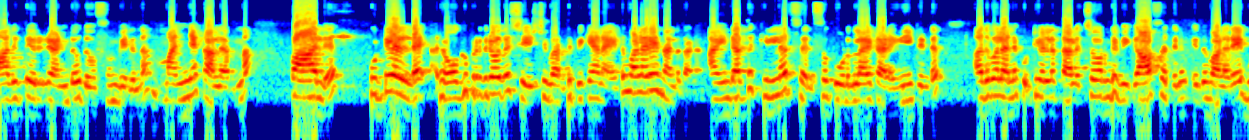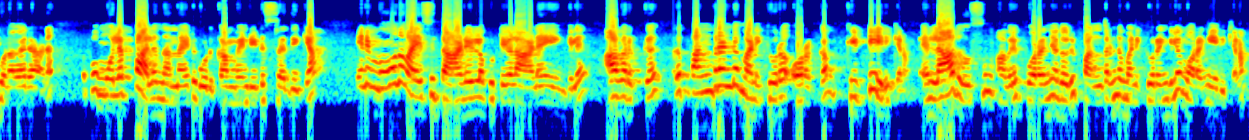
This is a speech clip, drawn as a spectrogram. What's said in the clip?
ആദ്യത്തെ ഒരു രണ്ടു ദിവസം വരുന്ന മഞ്ഞ കലർന്ന പാൽ കുട്ടികളുടെ രോഗപ്രതിരോധ ശേഷി വർദ്ധിപ്പിക്കാനായിട്ട് വളരെ നല്ലതാണ്. അതിന്റെ അകത്ത് കില്ലർ സെൽസ് കൂടുതലായിട്ട് അടങ്ങിയിട്ടുണ്ട്. അതുപോലെ തന്നെ കുട്ടികളുടെ തലച്ചോറിന്റെ വികാസത്തിനും ഇത് വളരെ ഗുണകരമാണ്. അപ്പൊ മുലപ്പാൽ നന്നായിട്ട് കൊടുക്കാൻ വേണ്ടിയിട്ട് ശ്രദ്ധിക്കാം. ഇനി മൂന്ന് വയസ്സിൽ താഴെയുള്ള കുട്ടികളാണെങ്കിൽ അവർക്ക് പന്ത്രണ്ട് മണിക്കൂർ ഉറക്കം കിട്ടിയിരിക്കണം. എല്ലാ ദിവസവും അവർ കുറഞ്ഞത് ഒരു പന്ത്രണ്ട് മണിക്കൂറെങ്കിലും ഉറങ്ങിയിരിക്കണം.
